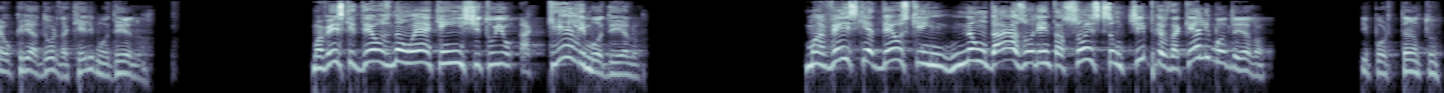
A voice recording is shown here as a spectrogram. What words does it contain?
é o criador daquele modelo. Uma vez que Deus não é quem instituiu aquele modelo, uma vez que é Deus quem não dá as orientações que são típicas daquele modelo, e portanto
